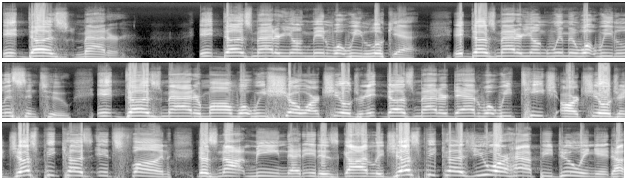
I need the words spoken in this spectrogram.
It does matter. It does matter, young men, what we look at. It does matter, young women, what we listen to. It does matter, mom, what we show our children. It does matter, dad, what we teach our children. Just because it's fun does not mean that it is godly. Just because you are happy doing it uh,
